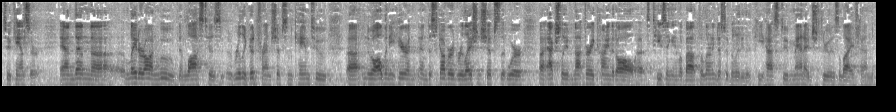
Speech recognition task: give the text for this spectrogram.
to cancer, and then uh, later on moved and lost his really good friendships and came to uh, New Albany here and, and, discovered relationships that were uh, actually not very kind at all, uh, teasing him about the learning disability that he has to manage through his life, and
